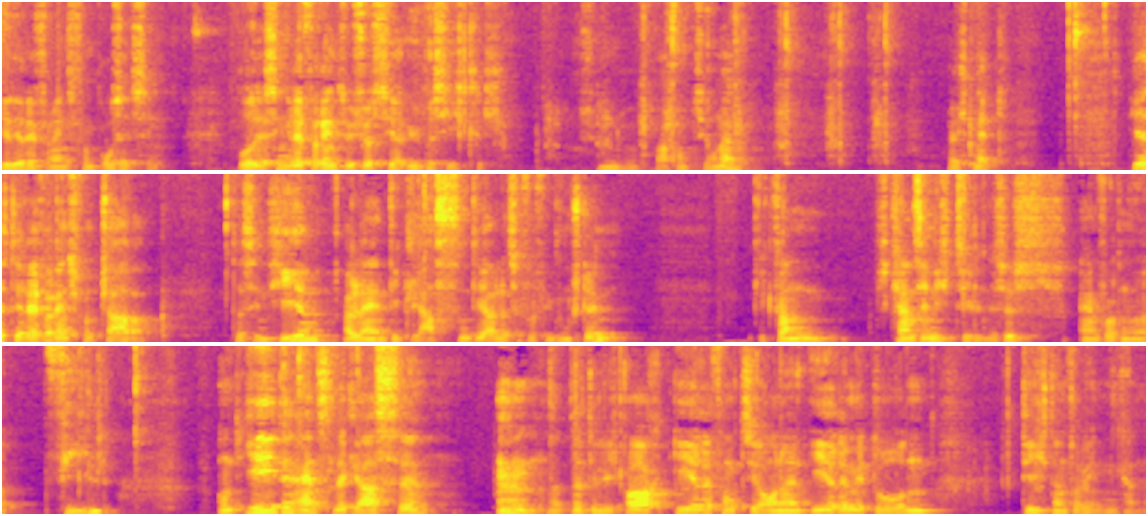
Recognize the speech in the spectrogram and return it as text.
Hier die Referenz von Processing. Processing-Referenz ist schon sehr übersichtlich ein paar Funktionen. Recht nett. Hier ist die Referenz von Java. Das sind hier allein die Klassen, die alle zur Verfügung stehen. Ich kann, ich kann sie nicht zählen, es ist einfach nur viel. Und jede einzelne Klasse hat natürlich auch ihre Funktionen, ihre Methoden, die ich dann verwenden kann.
